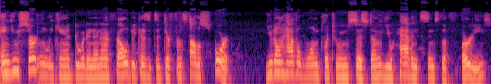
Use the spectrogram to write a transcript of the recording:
And you certainly can't do it in NFL because it's a different style of sport. You don't have a one platoon system. You haven't since the 30s.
